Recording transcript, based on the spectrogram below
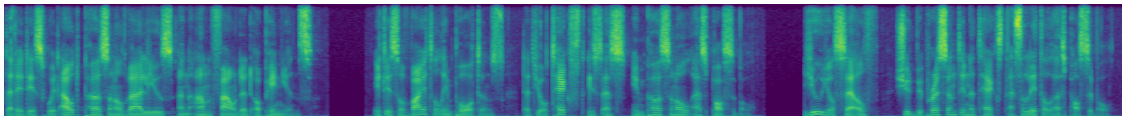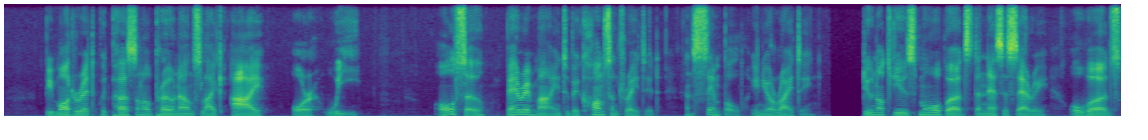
that it is without personal values and unfounded opinions. It is of vital importance that your text is as impersonal as possible. You yourself should be present in the text as little as possible. Be moderate with personal pronouns like I or we. Also, bear in mind to be concentrated and simple in your writing. Do not use more words than necessary or words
